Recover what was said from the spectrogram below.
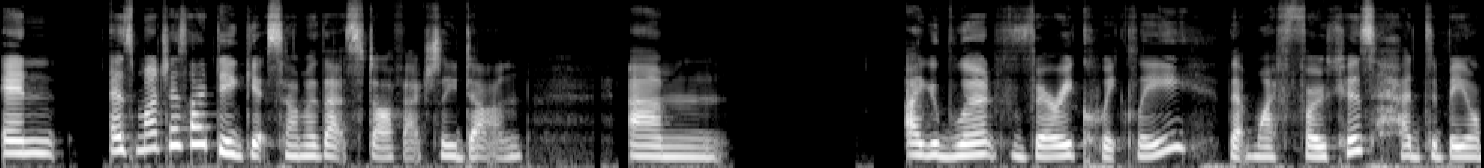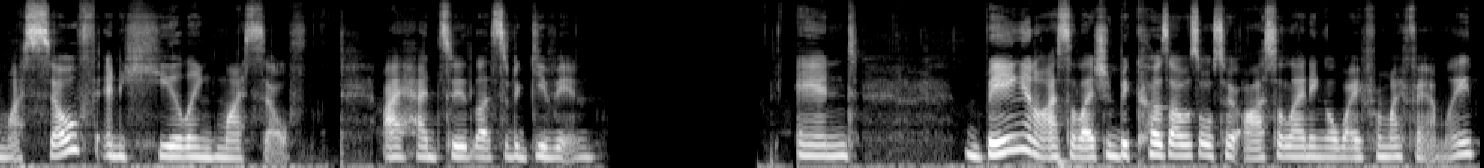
And as much as I did get some of that stuff actually done, um, I learned very quickly that my focus had to be on myself and healing myself. I had to like sort of give in. And being in isolation, because I was also isolating away from my family,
